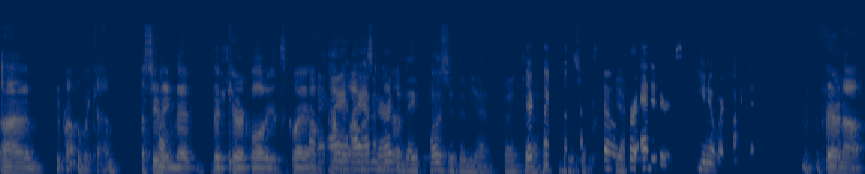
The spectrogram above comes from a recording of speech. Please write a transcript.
Um, they probably can assuming oh. that that Carequality and Sequoia have, have I, I haven't heard that. that. they've posted them yet, but They're uh, so yeah. for editors, you know where to find it. Fair enough.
